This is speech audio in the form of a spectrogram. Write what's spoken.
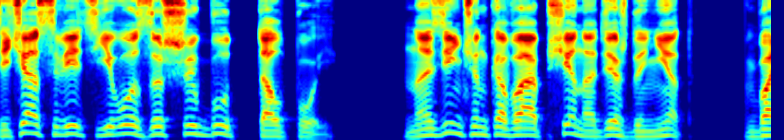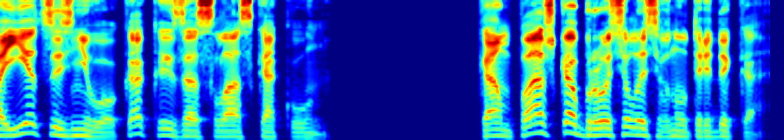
Сейчас ведь его зашибут толпой. На Зинченко вообще надежды нет. Боец из него, как из осла скакун. Компашка бросилась внутрь ДК.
